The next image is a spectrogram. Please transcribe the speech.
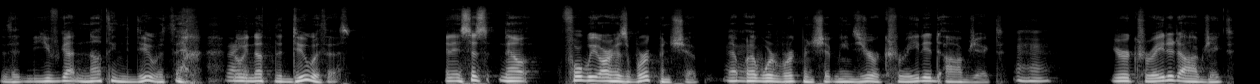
that you've got nothing to do with right really nothing to do with this. And it says now, for we are His workmanship. That, Mhm. that word workmanship means you're a created object. mm-hmm. You're a created object,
